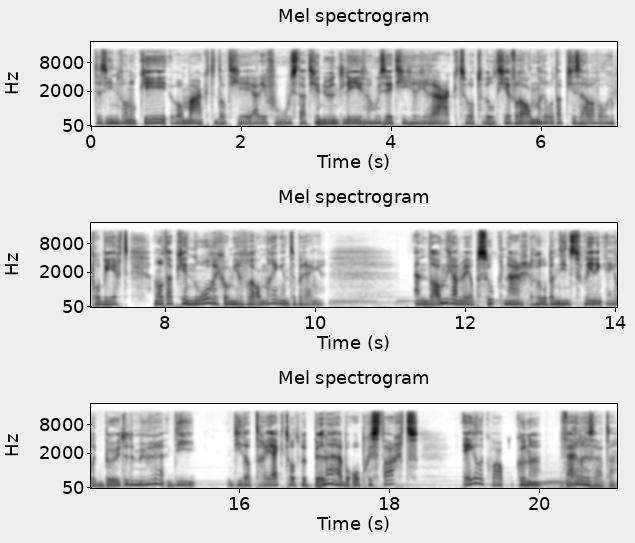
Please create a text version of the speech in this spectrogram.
te zien van oké, wat maakt dat jij, hoe, hoe, staat je nu in het leven, hoe zijt je hier geraakt, wat wilt je veranderen, wat heb je zelf al geprobeerd en wat heb je nodig om hier verandering in te brengen. En dan gaan wij op zoek naar hulp- en dienstverlening eigenlijk buiten de muren, die, die dat traject wat we binnen hebben opgestart, eigenlijk wel kunnen verder zetten.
